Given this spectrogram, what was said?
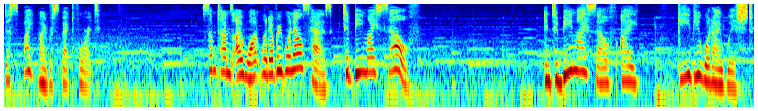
despite my respect for it? Sometimes I want what everyone else has, to be myself. And to be myself, I gave you what I wished.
